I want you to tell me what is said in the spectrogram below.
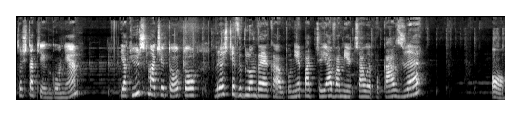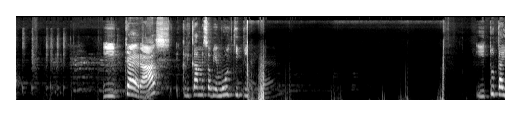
coś takiego, nie? Jak już macie to, to wreszcie wygląda jak auto, nie? Patrzcie, ja Wam je całe pokażę. O. I teraz klikamy sobie multiplayer. I tutaj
